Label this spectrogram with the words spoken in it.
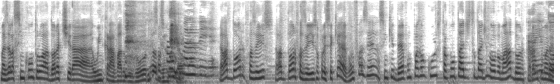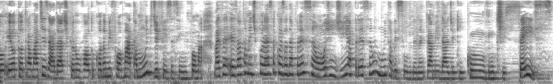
Mas ela se encontrou, adora tirar o encravado dos outros. essas Ai, que maravilha. Ela adora fazer isso. Ela adora fazer isso. Eu falei, você quer? Vamos fazer. Assim que der, vamos pagar um curso. Tá com vontade de estudar de novo, amarradona, cara. Ai, eu, tô, eu tô traumatizada. Eu acho que eu não volto quando eu me formar. Tá muito difícil, assim, me formar. Mas é exatamente por essa coisa da pressão. Hoje em dia, a pressão é muito absurda, né? Da minha idade aqui. Com 26,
